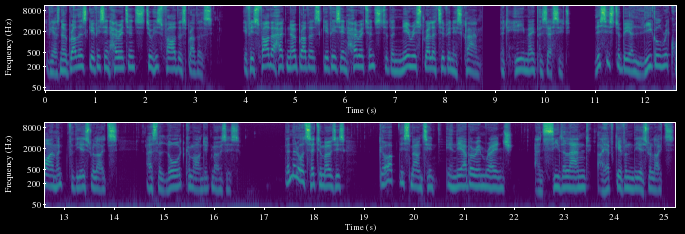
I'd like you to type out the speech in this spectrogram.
If he has no brothers, give his inheritance to his father's brothers. If his father had no brothers, give his inheritance to the nearest relative in his clan, that he may possess it. This is to be a legal requirement for the Israelites, as the Lord commanded Moses. Then the Lord said to Moses, Go up this mountain in the Abarim range, and see the land I have given the Israelites.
